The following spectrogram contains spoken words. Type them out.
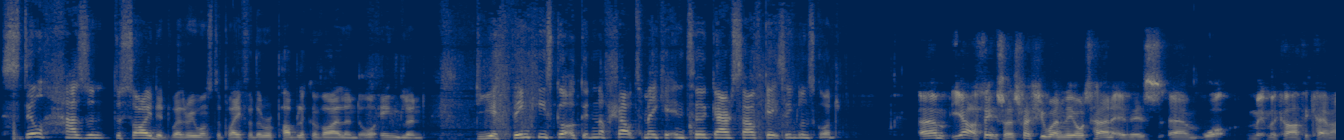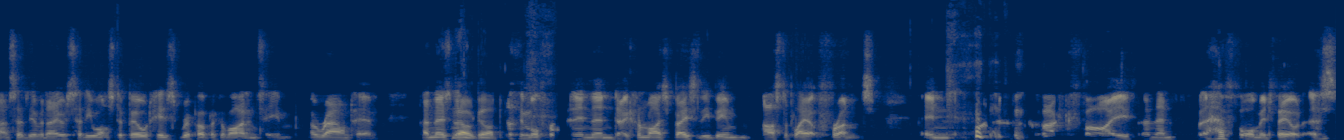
still hasn't decided whether he wants to play for the Republic of Ireland or England. Do you think he's got a good enough shout to make it into Gareth Southgate's England squad? Um, yeah, I think so, especially when the alternative is um, what Mick McCarthy came out and said the other day, who said he wants to build his Republic of Ireland team around him. And there's no, oh, God. nothing more frightening than Declan Rice basically being asked to play up front in back five and then have four midfielders,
